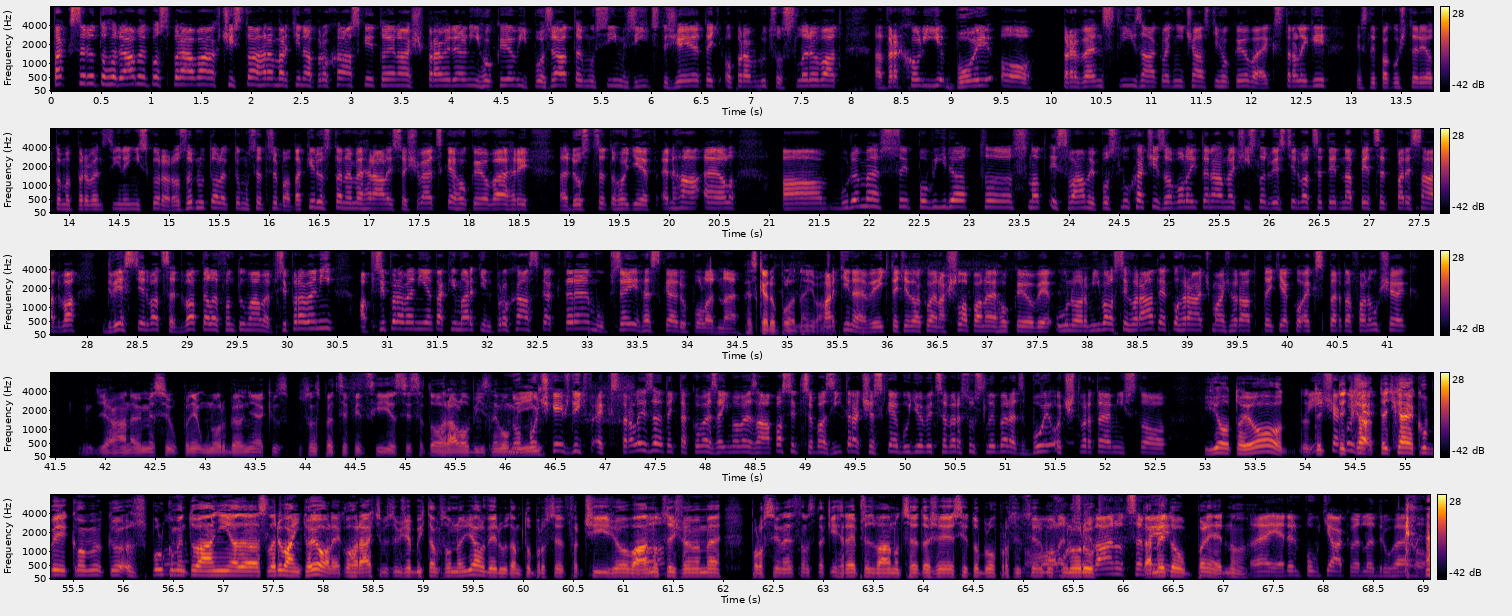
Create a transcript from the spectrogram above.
Tak se do toho dáme po zprávách. Čistá hra Martina Procházky, to je náš pravidelný hokejový pořad. Musím říct, že je teď opravdu co sledovat. Vrcholí boj o prvenství základní části hokejové extraligy. Jestli pak už tedy o tom prvenství není skoro rozhodnuto, ale k tomu se třeba taky dostaneme. Hráli se švédské hokejové hry, dost se toho děje v NHL a budeme si povídat eh, snad i s vámi. Posluchači, zavolejte nám na číslo 221 552 222, telefon tu máme připravený a připravený je taky Martin Procházka, kterému přeji hezké dopoledne. Hezké dopoledne, Ivan. Martine, víš, teď je to takové našlapané hokejově únor. Mýval si ho rád jako hráč, máš ho rád teď jako expert a fanoušek? Já nevím, jestli úplně únor byl nějakým způsobem specifický, jestli se to hrálo víc nebo No míň. počkej, vždyť v extralize teď takové zajímavé zápasy, třeba zítra České Budějovice versus Liberec, boj o čtvrté místo. Jo, to jo. Víš, Teď, jako teďka, že- teďka jakoby kom, k, spolukomentování a sledování, to jo, ale jako hráč si myslím, že bych tam v tom nedělal vědu, tam to prostě frčí, že jo, Vánoce, No. když vezmeme prosinec, tam se taky hraje přes Vánoce, takže jestli to bylo v prosinci No, nebo v únoru, tam je to úplně jedno. To je jeden pouťák vedle druhého.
